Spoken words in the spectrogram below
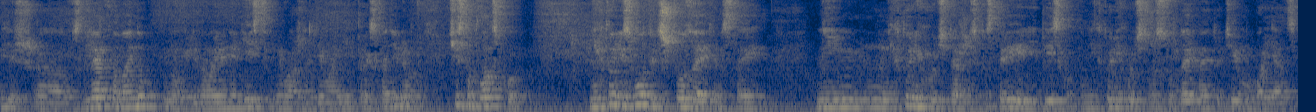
видишь, э, взгляд на войну, ну или на военные действия, неважно, где они происходили, он чисто плотской. Никто не смотрит, что за этим стоит. Ни, ну, никто не хочет, даже из пастырей и епископов, никто не хочет рассуждать на эту тему, бояться.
